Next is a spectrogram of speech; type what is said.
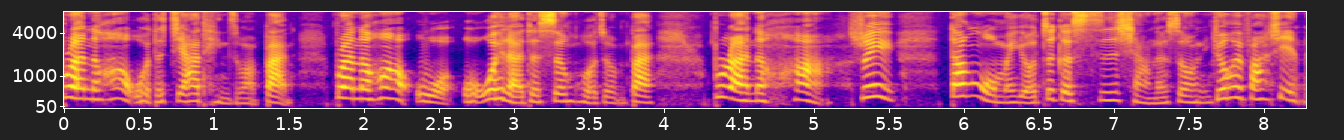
不然的话，我的家庭怎么办？不然的话，我我未来的生活怎么办？不然的话，所以当我们有这个思想的时候，你就会发现。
